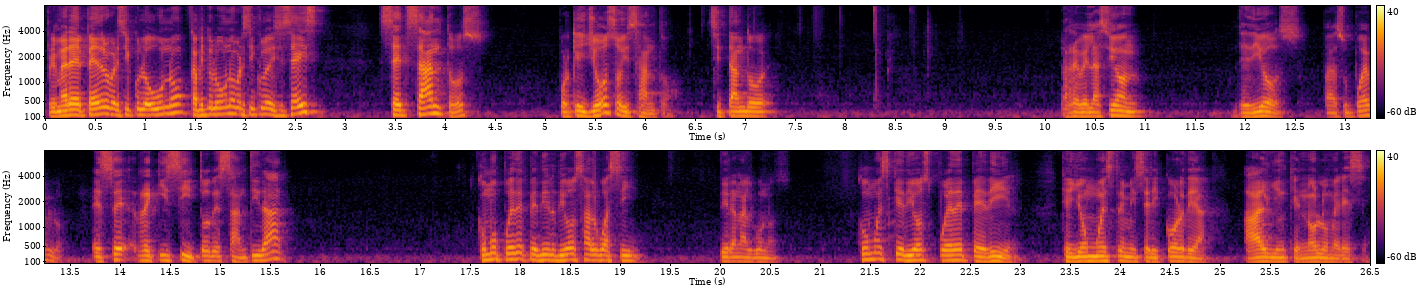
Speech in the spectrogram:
Primera de Pedro, versículo 1, capítulo 1, versículo 16, sed santos, porque yo soy santo, citando la revelación de Dios para su pueblo, ese requisito de santidad. ¿Cómo puede pedir Dios algo así? Dirán algunos. ¿Cómo es que Dios puede pedir que yo muestre misericordia a alguien que no lo merece?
